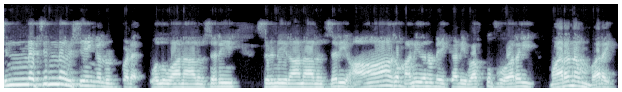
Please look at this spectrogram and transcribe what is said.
சின்ன சின்ன விஷயங்கள் உட்பட ஒதுவானாலும் சரி சிறுநீரானாலும் சரி ஆக மனிதனுடைய கடி வக்குப்பு வரை மரணம் வரை.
